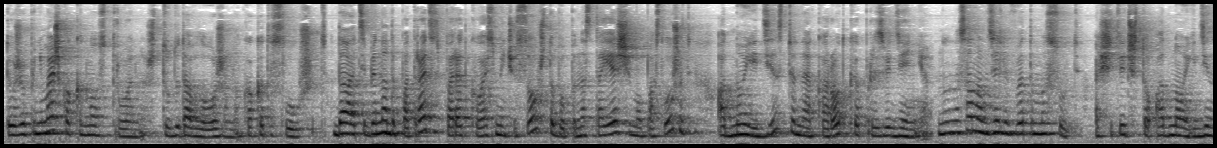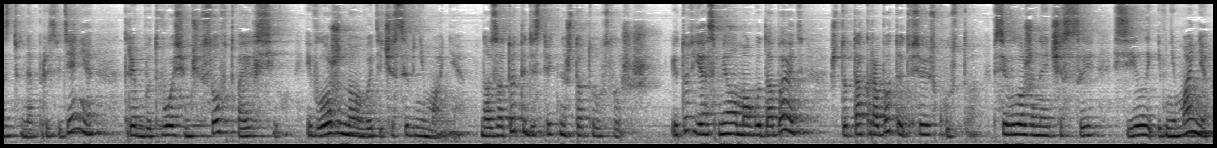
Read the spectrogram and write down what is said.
Ты уже понимаешь, как оно устроено, что туда вложено, как это слушать. Да, тебе надо потратить порядка 8 часов, чтобы по-настоящему послушать одно единственное короткое произведение. Но на самом деле в этом и суть. Ощутить, что одно единственное произведение требует 8 часов твоих сил и вложенного в эти часы внимания. Но зато ты действительно что-то услышишь. И тут я смело могу добавить, что так работает все искусство. Все вложенные часы, силы и внимание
